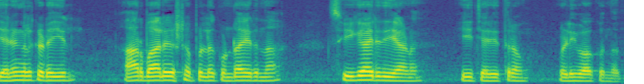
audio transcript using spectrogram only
ജനങ്ങൾക്കിടയിൽ ആർ ബാലകൃഷ്ണപിള്ളക്കുണ്ടായിരുന്ന സ്വീകാര്യതയാണ് ഈ ചരിത്രം വെളിവാക്കുന്നത്.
